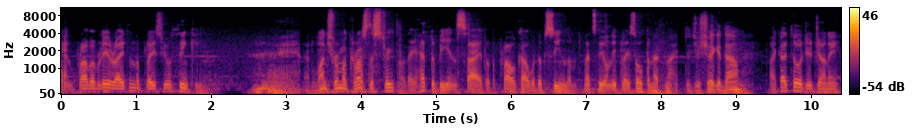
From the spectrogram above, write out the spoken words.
and probably right in the place you're thinking. Hey, that lunchroom across the street? Oh, they had to be inside, or the prowl car would have seen them. That's the only place open at night. Did you shake it down? Like I told you, Johnny,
